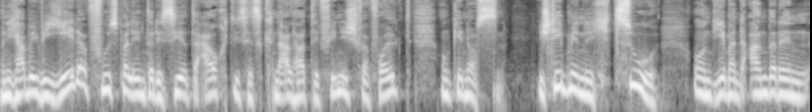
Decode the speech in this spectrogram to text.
Und ich habe wie jeder Fußballinteressierte auch dieses knallharte Finish verfolgt und genossen. Ich stehe mir nicht zu und jemand anderen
